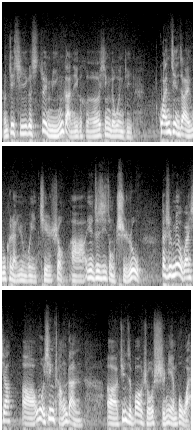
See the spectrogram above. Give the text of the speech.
我们这是一个最敏感的一个核心的问题，关键在于乌克兰愿不愿意接受啊，因为这是一种耻辱。但是没有关系啊，啊，卧薪尝胆，啊，君子报仇十年不晚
